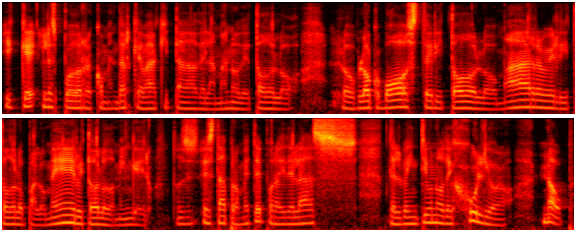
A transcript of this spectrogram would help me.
y que les puedo recomendar que va quitada de la mano de todo lo, lo blockbuster y todo lo Marvel y todo lo palomero y todo lo dominguero. Entonces, esta promete por ahí de las del 21 de julio Nope.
